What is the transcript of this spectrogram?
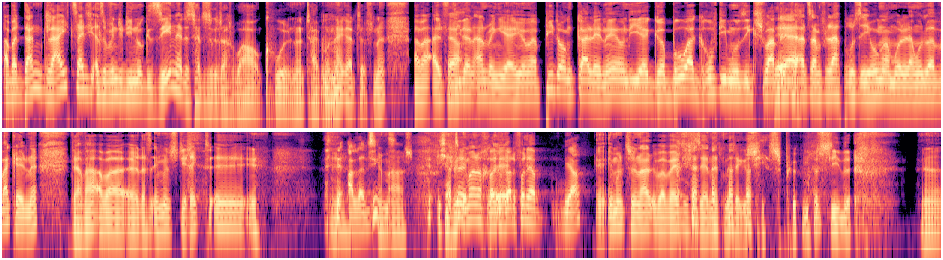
aber dann gleichzeitig, also wenn du die nur gesehen hättest, hättest du gedacht, wow, cool, ne? Type O Negative, ne? Aber als Mhm. Ja. die dann anfängen, ja, hier mal Pidon Kalle, ne? Und hier Boa Gruft die Musik, Schwabbel, Ja. als am Flachbrustig Hungermuddel, da muss man wackeln, ne? Da war aber äh, das Image direkt äh, Allerdings. im Arsch. Ich bin hatte, immer noch weil du äh, gerade von der, ja? äh, emotional überwältigt, sehr nett mit der Geschirrspülmaschine. Ja.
